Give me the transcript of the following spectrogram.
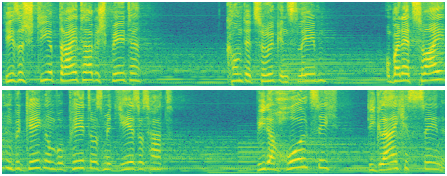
Jesus stirbt drei Tage später, kommt er zurück ins Leben. Und bei der zweiten Begegnung, wo Petrus mit Jesus hat, wiederholt sich die gleiche Szene.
